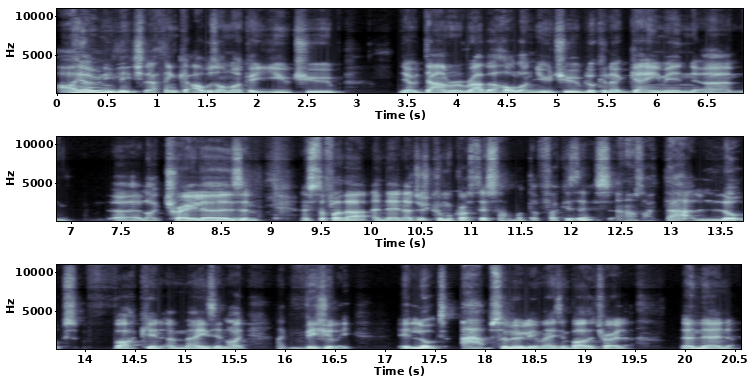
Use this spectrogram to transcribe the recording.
I only literally, I think I was on like a YouTube, you know, down a rabbit hole on YouTube looking at gaming, um, uh, like trailers and, and stuff like that. And then I just come across this. Like, what the fuck is this? And I was like, that looks fucking amazing. Like, like visually, it looks absolutely amazing by the trailer. And then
